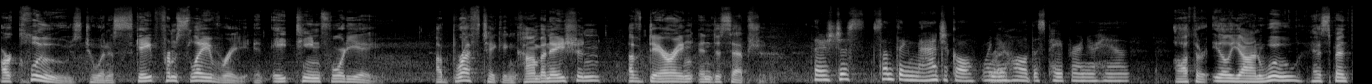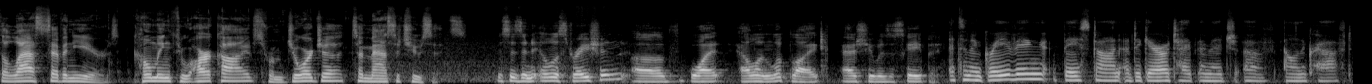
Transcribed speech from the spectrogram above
are clues to an escape from slavery in 1848. A breathtaking combination of daring and deception. There's just something magical when you hold this paper in your hand. Author Ilyon Woo has spent the last seven years combing through archives from Georgia to Massachusetts. This is an illustration of what Ellen looked like as she was escaping. It's an engraving based on a daguerreotype image of Ellen Craft.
